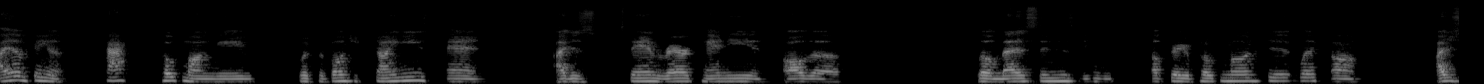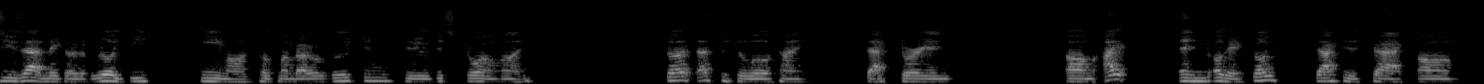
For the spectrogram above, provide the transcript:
I am playing a hacked Pokemon game with a bunch of shinies, and I just spam rare candy and all the little medicines you can upgrade your Pokemon to with. Um, I just use that and make a really beast team on Pokemon Battle Revolution to destroy online. So that, that's just a little tiny backstory, and um, I and okay, going back to the track. Um,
